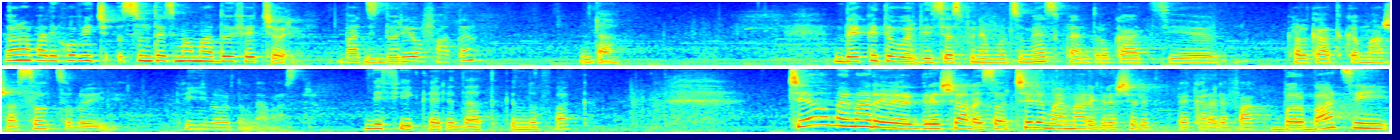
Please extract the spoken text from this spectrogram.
Doamna Padihovici, sunteți mama doi feciori. V-ați mm. dori o fată? Da. De câte ori vi se spune mulțumesc pentru că ați uh, călcat cămașa soțului, fiilor dumneavoastră? De fiecare dată când o fac. Cea mai mare greșeală sau cele mai mari greșeli pe care le fac bărbații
